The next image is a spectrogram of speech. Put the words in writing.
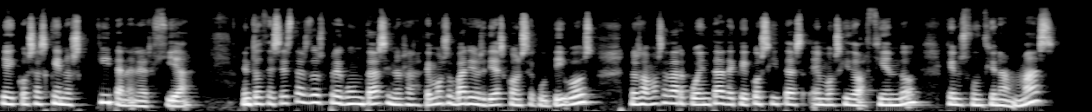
y hay cosas que nos quitan energía. Entonces, estas dos preguntas, si nos hacemos varios días consecutivos, nos vamos a dar cuenta de qué cositas hemos ido haciendo que nos funcionan más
